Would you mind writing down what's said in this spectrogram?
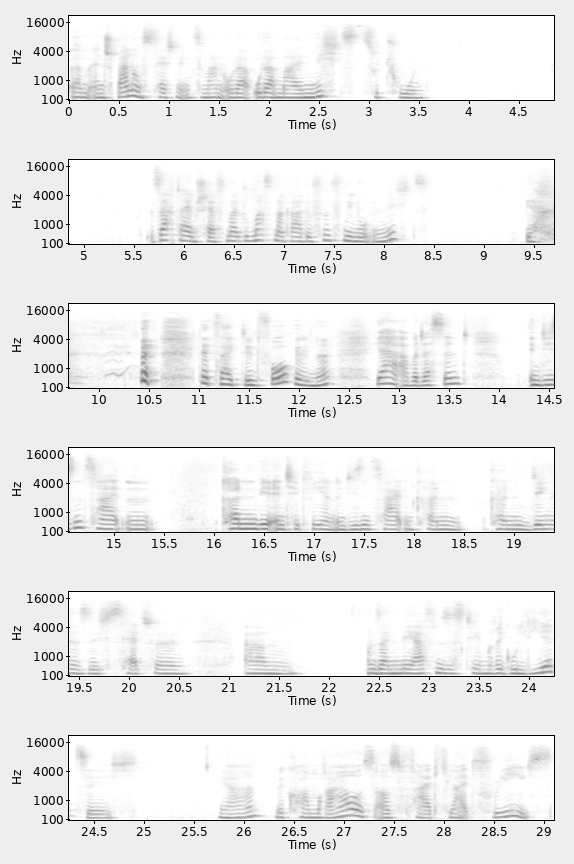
ähm, Entspannungstechniken zu machen oder, oder mal nichts zu tun? sag deinem Chef mal, du machst mal gerade fünf Minuten nichts. Ja, der zeigt den Vogel, ne? Ja, aber das sind, in diesen Zeiten können wir integrieren, in diesen Zeiten können, können Dinge sich setteln. Ähm, unser Nervensystem reguliert sich. Ja, wir kommen raus aus Fight, Flight, Freeze.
